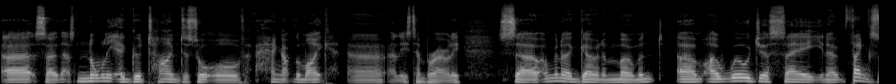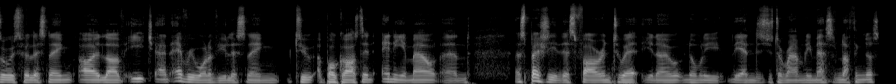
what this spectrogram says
uh, so that's normally a good time to sort of hang up the mic, uh, at least temporarily. So I'm going to go in a moment. Um, I will just say, you know, thanks as always for listening. I love each and every one of you listening to a podcast in any amount, and especially this far into it. You know, normally the end is just a rambly mess of nothingness.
